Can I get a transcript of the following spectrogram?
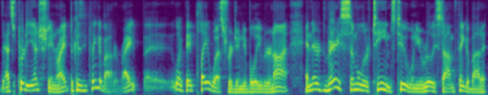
That's pretty interesting, right? Because you think about it, right? Uh, look, they play West Virginia, believe it or not, and they're very similar teams too. When you really stop and think about it,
